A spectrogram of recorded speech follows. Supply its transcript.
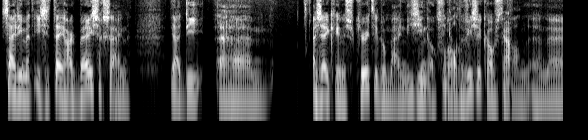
zij die met ICT hard bezig zijn, ja, die, ehm, en zeker in het security domein, die zien ook vooral de risico's Ja. En, eh,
